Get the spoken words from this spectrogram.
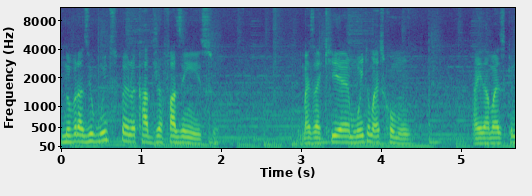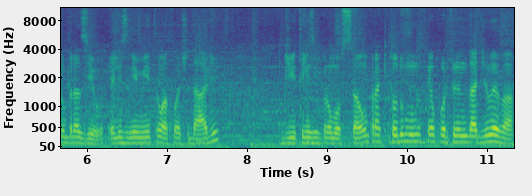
No Brasil, muitos supermercados já fazem isso, mas aqui é muito mais comum ainda mais aqui no Brasil. Eles limitam a quantidade de itens em promoção para que todo mundo tenha oportunidade de levar.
